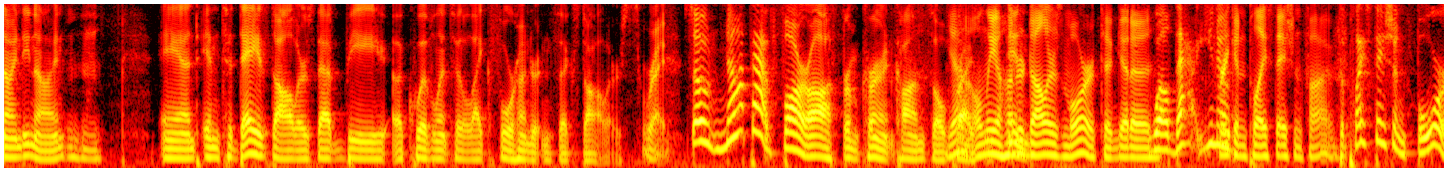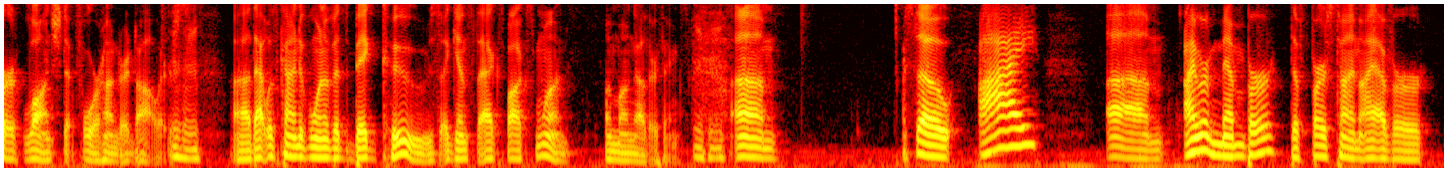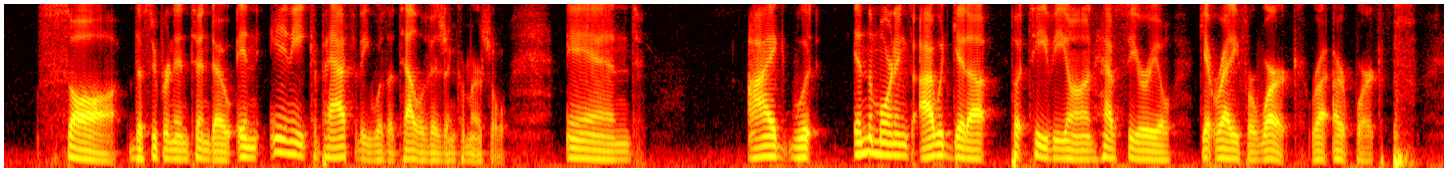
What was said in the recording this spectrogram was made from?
and in today's dollars, that'd be equivalent to like four hundred and six dollars. Right? So not that far off from current console Yeah, prices. only a hundred And- dollars more to get a Well, that you know, freaking PlayStation Five. the PlayStation Four launched at four hundred dollars. Uh, that was kind of one of its big coups against the Xbox One, among other things. Um, so I, um, I remember the first time I ever saw the Super Nintendo in any capacity was a television commercial, and I would in the mornings I would get up, put TV on, have cereal, get ready for work, right, or work pff,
